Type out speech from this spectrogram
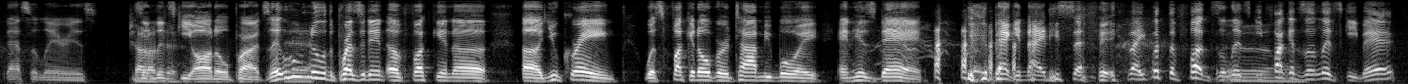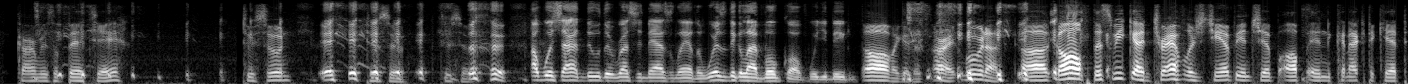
That's hilarious. Shout out to- Zelensky Auto Parts. Who knew the president of fucking uh uh Ukraine was fucking over Tommy Boy and his dad back in '97? Like, what the fuck, Zelensky? Uh. fucking Zelensky, man. Karma's a bitch, eh? Too soon. Too soon. Too soon. I wish I knew the Russian national anthem. Where's Nikolai Volkoff when you need him? Oh my goodness. All right, moving on. Uh, golf this weekend, Travelers Championship up in Connecticut.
